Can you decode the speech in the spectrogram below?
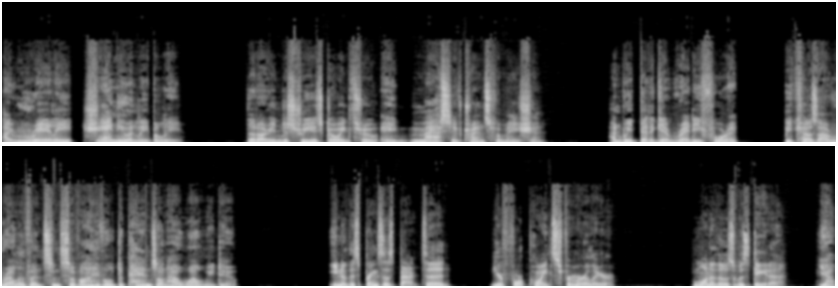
I really genuinely believe that our industry is going through a massive transformation and we'd better get ready for it because our relevance and survival depends on how well we do. You know, this brings us back to your four points from earlier. One of those was data. Yeah.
